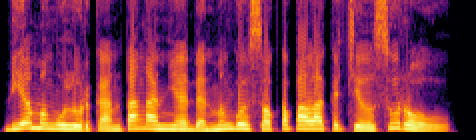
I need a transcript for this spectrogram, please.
dia mengulurkan tangannya dan menggosok kepala kecil Surou.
